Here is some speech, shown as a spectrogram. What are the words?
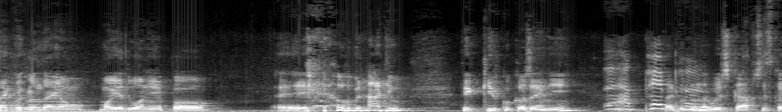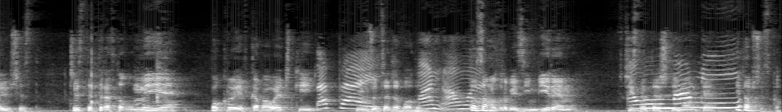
Tak wyglądają moje dłonie po e, ubraniu tych kilku korzeni. Tak wygląda łyżka, wszystko już jest czyste. Teraz to umyję, pokroję w kawałeczki i wrzucę do wody. To samo zrobię z imbirem, wcisnę też limonkę i to wszystko.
